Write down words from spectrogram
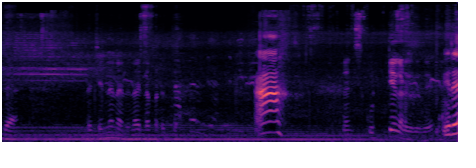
இந்த இந்த சின்ன நண்டு என்ன ஆ. ஃப்ரெண்ட்ஸ் கிடக்குது இது.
